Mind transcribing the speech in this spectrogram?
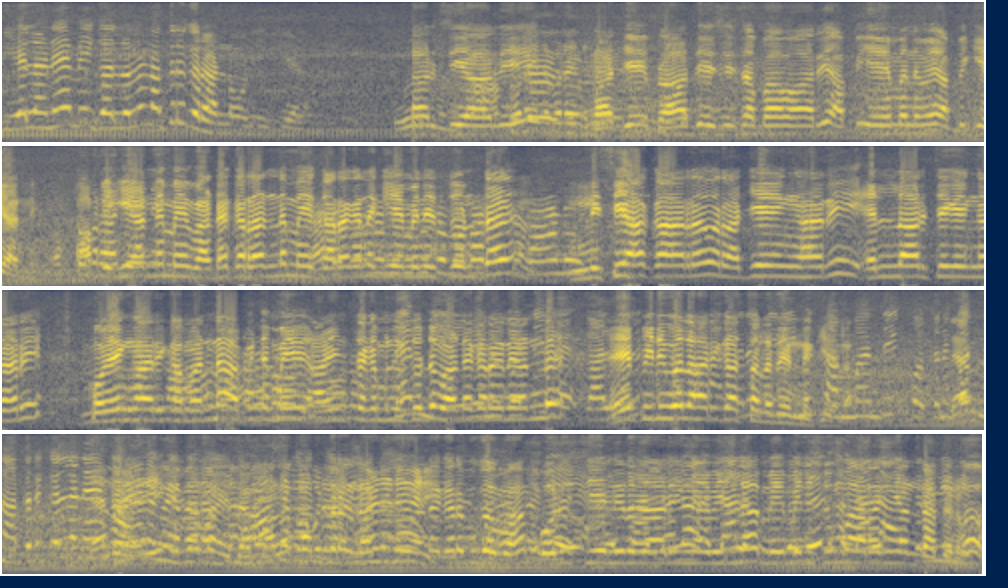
කියලා නැහැ මේ ගල්වල නතර කරන්න ඕනි කියලා. ආර්සිආරේ රජයේ ප්‍රාදේශීය සභාවාරේ අපි එහෙම නෙමෙයි අපි කියන්නේ. අපි කියන්නේ මේ වැඩ කරන්න මේ කරගෙන ගිය මිනිස්සුන්ට නිසියාකාරව රජයෙන් හරි LRC එකෙන් හරි කොහෙන් හරි කමන්න අපිට මේ අහිංසක මිනිස්සුන්ට වැඩ කරගෙන යන්න ඒ පිළිවෙල හරි ගස්සලා දෙන්න කියලා. සම්බන්ධයෙන් කොතනකවත් නතර කළා. දැන් වැඩ කරපු ගමන් පොලිසිය නිලධාරීන් ඇවිල්ලා මේ මිනිස්සුන්ව අරන් යන්න හදනවා.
